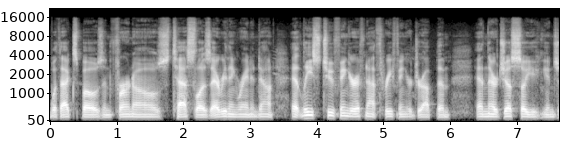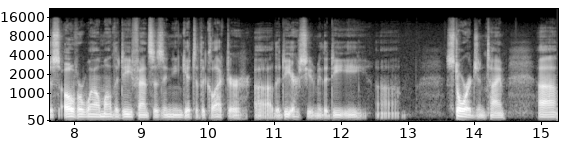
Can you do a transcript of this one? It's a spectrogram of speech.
with X-Bows, Infernos, Teslas, everything raining down. At least two finger, if not three finger, drop them, and they're just so you can just overwhelm all the defenses and you can get to the collector, uh, the D, excuse me, the DE um, storage in time. Uh,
